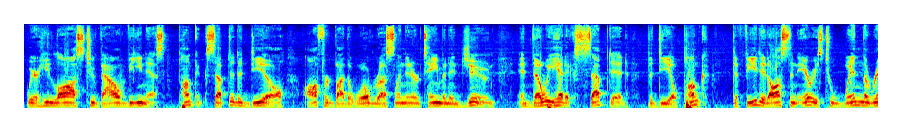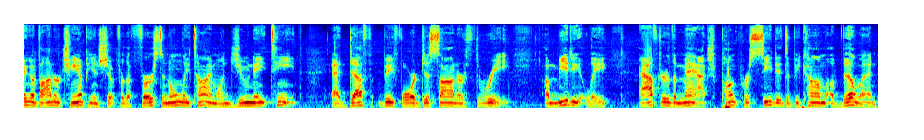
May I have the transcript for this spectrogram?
where he lost to Val Venis, Punk accepted a deal offered by the World Wrestling Entertainment in June, and though he had accepted the deal, Punk defeated Austin Aries to win the Ring of Honor Championship for the first and only time on June 18th at Death Before Dishonor 3. Immediately after the match, Punk proceeded to become a villain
